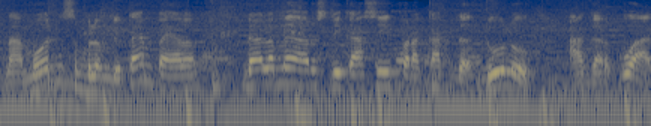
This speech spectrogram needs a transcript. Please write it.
Namun sebelum ditempel, dalamnya harus dikasih perekat dulu agar kuat.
